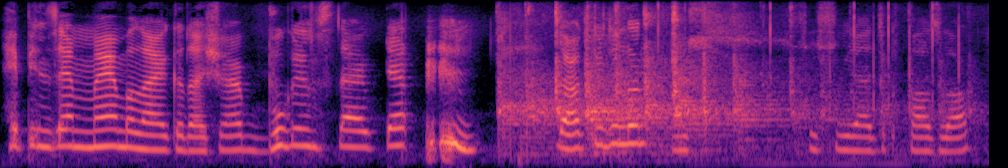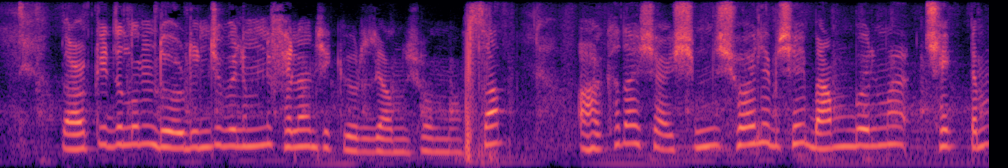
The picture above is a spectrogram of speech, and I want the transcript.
Hepinize merhabalar arkadaşlar. Bugün sizlerle Dark Riddle'ın sesi birazcık fazla. Dark Riddle'ın dördüncü bölümünü falan çekiyoruz yanlış olmazsa. Arkadaşlar şimdi şöyle bir şey ben bu bölümü çektim.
